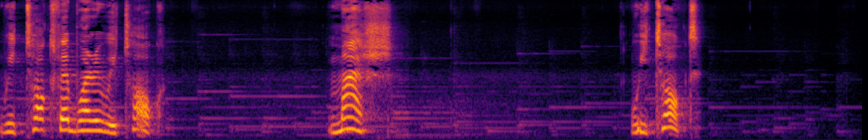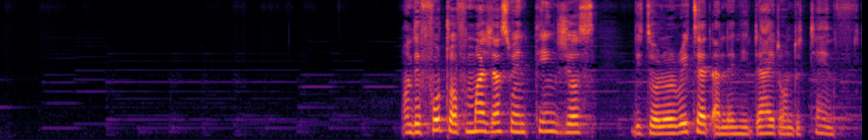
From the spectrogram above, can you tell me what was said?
we talked. February, we talked. March, we talked. On the 4th of March, that's when things just deteriorated, and then he died on the 10th.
